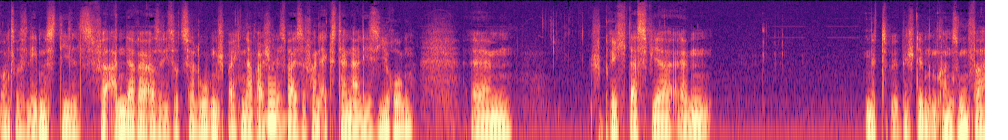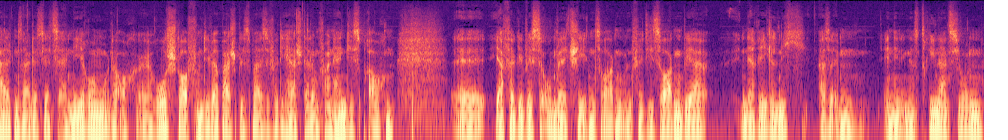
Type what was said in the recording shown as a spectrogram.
unseres Lebensstils für andere. Also die Soziologen sprechen da beispielsweise von Externalisierung, ähm, sprich, dass wir ähm, mit bestimmten Konsumverhalten, sei das jetzt Ernährung oder auch äh, Rohstoffen, die wir beispielsweise für die Herstellung von Handys brauchen, äh, ja für gewisse Umweltschäden sorgen. Und für die sorgen wir in der Regel nicht, also im, in den Industrienationen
